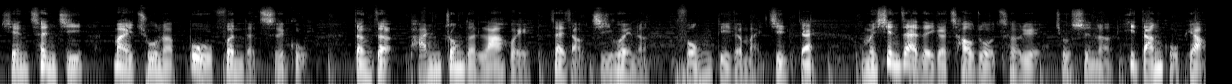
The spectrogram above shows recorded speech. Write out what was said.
先趁机卖出呢部分的持股，等着盘中的拉回，再找机会呢。逢低的买进，对，我们现在的一个操作策略就是呢，一档股票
